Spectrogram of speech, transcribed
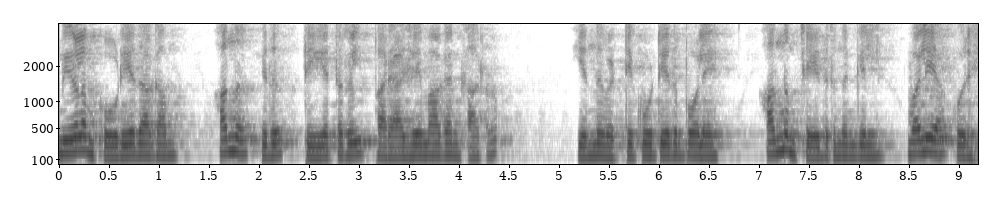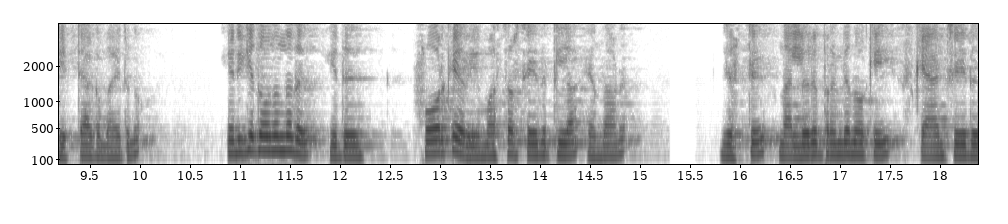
നീളം കൂടിയതാകാം. അന്ന് ഇത് തിയേറ്ററിൽ പരാജയമാകാൻ കാരണം. ഇന്ന് വെട്ടിക്കൂട്ടിയതുപോലെ അന്നും ചെയ്തിരുന്നെങ്കിൽ വലിയ ഒരു ഹിറ്റാകുമായിരുന്നു. എനിക്ക് തോന്നുന്നത് ഇത് ഫോർ കെ റീമാസ്റ്റർ ചെയ്തിട്ടില്ല എന്നാണ്. ജസ്റ്റ് നല്ലൊരു പ്രിന്റ് നോക്കി സ്കാൻ ചെയ്ത്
